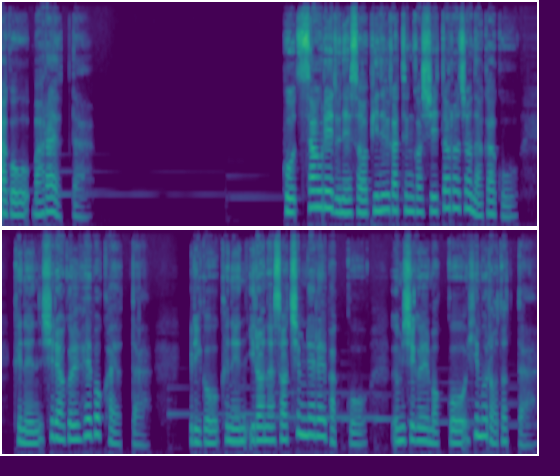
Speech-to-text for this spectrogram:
하고 말하였다. 곧 사울의 눈에서 비늘 같은 것이 떨어져 나가고 그는 시력을 회복하였다. 그리고 그는 일어나서 침례를 받고 음식을 먹고 힘을 얻었다.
